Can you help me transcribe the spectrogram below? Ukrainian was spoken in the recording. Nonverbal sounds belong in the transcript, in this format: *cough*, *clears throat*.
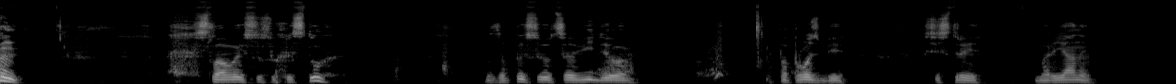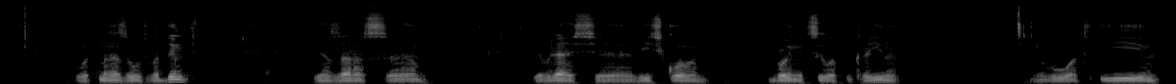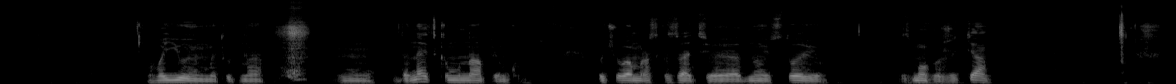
*clears throat* Слава Ісусу Христу! Записую це відео по просьбі сестри Мар'яни. От, мене звуть Вадим. Я зараз е, являюсь е, військовим в Збройних силах України. Вот. І воюємо ми тут на Донецькому напрямку. Хочу вам розказати е, одну історію з мого життя,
